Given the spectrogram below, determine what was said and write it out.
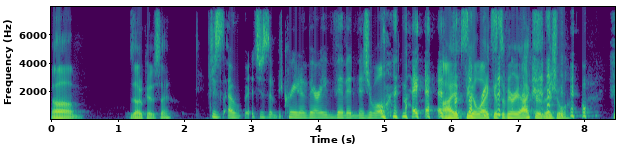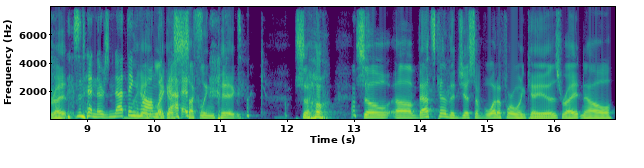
Um, is that okay to say? Just a it's just a, create a very vivid visual in my head. I feel like reason. it's a very accurate visual, right? And there's nothing like wrong a, like with that. Like a suckling pig. so, so um, that's kind of the gist of what a 401k is, right? Now,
